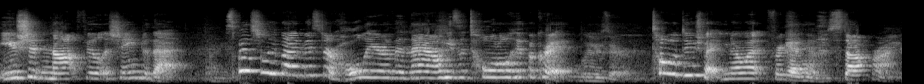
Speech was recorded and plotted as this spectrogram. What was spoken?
You should not feel ashamed of that. Especially by Mr. Holier Than Thou. He's a total hypocrite. Loser. Total douchebag. You know what? Forget him. Stop crying.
